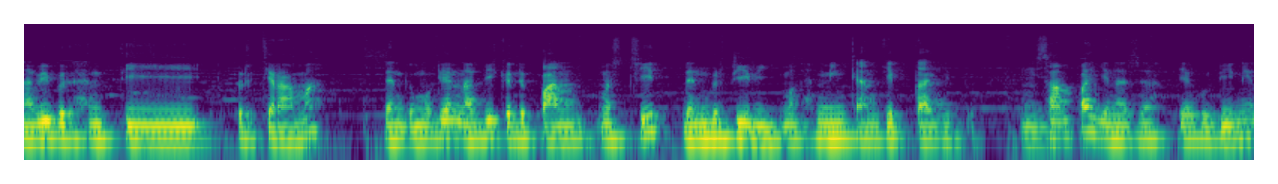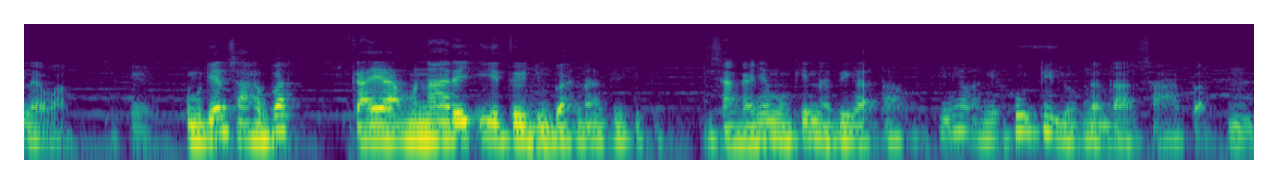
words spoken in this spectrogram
Nabi berhenti berceramah dan kemudian Nabi ke depan masjid dan berdiri mengheningkan cipta gitu. Hmm. Sampai jenazah Yahudi ini lewat. Oke. Kemudian sahabat kayak menarik gitu jubah Nabi gitu. Disangkanya mungkin Nabi nggak tahu. Ini orang Yahudi loh kata sahabat. Hmm.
